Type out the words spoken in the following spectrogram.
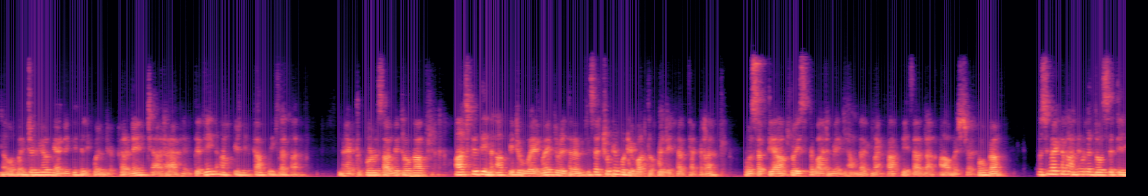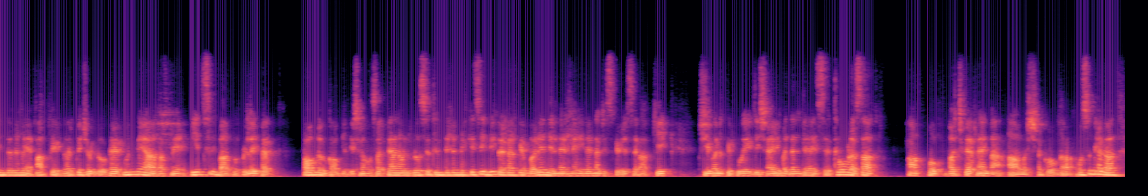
नवपंचमी योग यानी कि त्रिकोण करने जा रहा है दिन आपके लिए काफ़ी ज़्यादा महत्वपूर्ण साबित होगा आज के दिन आपके जो वैवाहिक वितरण की छोटी मोटी बातों को लेकर तकरार हो सकती है आपको इसके बारे में ध्यान रखना काफ़ी ज़्यादा आवश्यक होगा उसमें कल आने वाले दो से तीन दिन में आपके घर के जो लोग हैं, उनमें आप अपने तीसरी बातों को लेकर प्रॉब्लम कॉम्प्लिकेशन हो सकता है आने वाले दो से तीन दिन में किसी भी प्रकार के बड़े निर्णय नहीं लेना, जिसकी वजह से आपकी जीवन की पूरी दिशा ही बदल जाए, इससे थोड़ा सा आपको बच कर रहना आवश्यक होगा। उसी प्रकार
